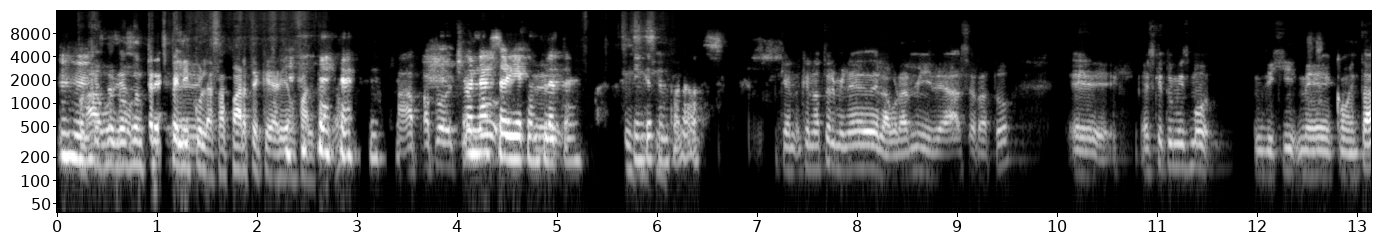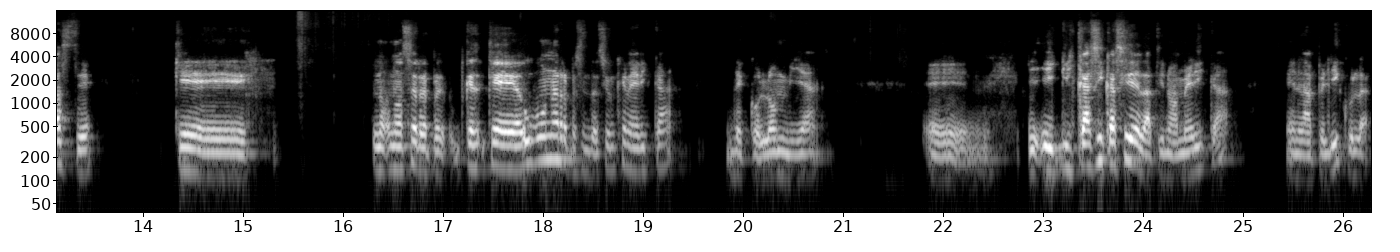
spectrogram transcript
Porque ah, son tres eh, películas aparte que harían falta, ¿no? Una serie completa. Cinco temporadas. Que, no terminé de elaborar mi idea hace rato. Eh, es que tú mismo me comentaste que no, no se que, que, hubo una representación genérica de Colombia y, casi casi de Latinoamérica en la película.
